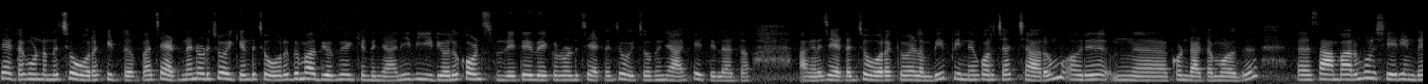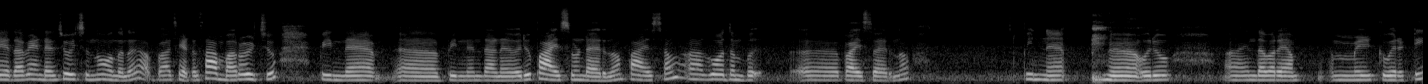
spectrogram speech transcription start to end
ചേട്ടൻ കൊണ്ടുവന്ന് ചോറൊക്കെ ഇട്ട്. അപ്പോൾ ആ ചേട്ടൻ എന്നോട് ചോദിക്കേണ്ട ചോറ് ഇത് മതിയോന്ന് ചോദിക്കേണ്ടത് ഞാൻ ഈ വീഡിയോയിൽ കോൺസെൻട്രേറ്റ് ചെയ്തേക്കുന്നതുകൊണ്ട് ചേട്ടൻ ചോദിച്ചൊന്നും ഞാൻ കേട്ടില്ല കേട്ടോ. അങ്ങനെ ചേട്ടൻ ചോറൊക്കെ വിളമ്പി പിന്നെ കുറച്ച് അച്ചാറും ഒരു കൊണ്ടാട്ടമുളക് കൊണ്ടാട്ട മുളക് സാമ്പാറും പുളിശ്ശേരി ഉണ്ട്. ഏതാ വേണ്ടതെന്ന് ചോദിച്ചെന്ന് തോന്നുന്നത് അപ്പോൾ ആ ചേട്ടൻ സാമ്പാർ ഒഴിച്ചു. പിന്നെ പിന്നെന്താണ് ഒരു പായസം ഉണ്ടായിരുന്നു. പായസം ഗോതമ്പ് പായസമായിരുന്നു. പിന്നെ ഒരു എന്താ പറയുക മെഴുക്ക് പുരട്ടി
